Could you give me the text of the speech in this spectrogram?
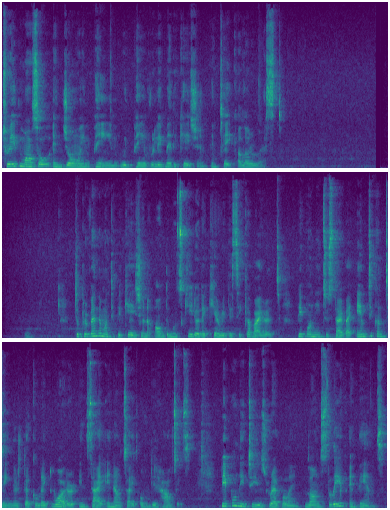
treat muscle and joint pain with pain relief medication, and take a lot of rest. To prevent the multiplication of the mosquito that carry the Zika virus, people need to start by empty containers that collect water inside and outside of their houses. People need to use repellent, long sleeve and pants.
